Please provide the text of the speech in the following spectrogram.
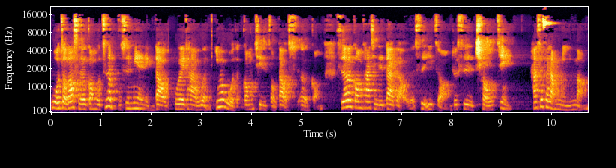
我走到十二宫，我真的不是面临到为他的问题，因为我的宫其实走到十二宫，十二宫它其实代表的是一种就是囚禁，它是非常迷茫，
